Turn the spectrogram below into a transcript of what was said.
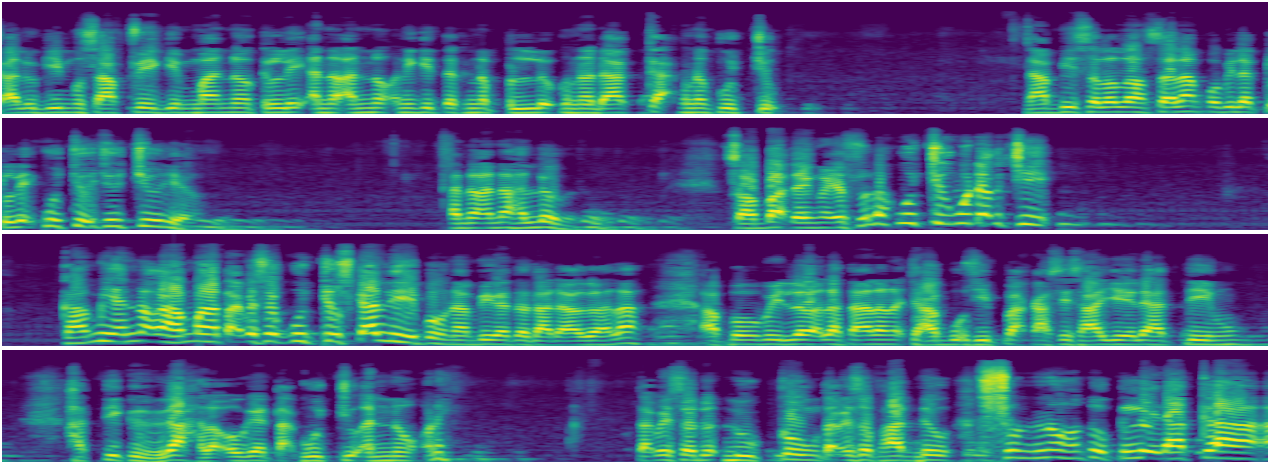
Kalau pergi musafir gimana kelik anak-anak ni kita kena peluk, kena dakak, kena kucuk. Nabi SAW apabila kelik kucuk cucu dia anak-anak halus. Sahabat tengok ya sudah kucuk budak kecil. Kami anak ramah tak biasa kucuk sekali pun. Nabi kata tak ada arah lah. Apabila Allah Ta'ala nak cabut sifat kasih sayang lah hatimu. Hati kerah lah orang tak kucuk anak ni. Tak biasa dukung, tak biasa padu. Sunnah tu kelik dakak.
